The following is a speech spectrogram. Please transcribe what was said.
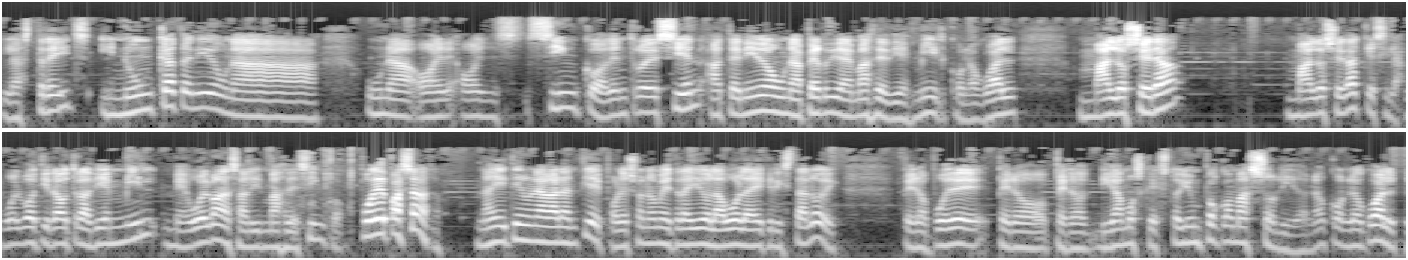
las trades, y nunca ha tenido una, una o en, 5 dentro de 100 ha tenido una pérdida de más de 10.000, con lo cual malo será malo será que si las vuelvo a tirar otras 10.000 me vuelvan a salir más de 5. Puede pasar, nadie tiene una garantía y por eso no me he traído la bola de cristal hoy. Pero puede, pero, pero digamos que estoy un poco más sólido, ¿no? Con lo cual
